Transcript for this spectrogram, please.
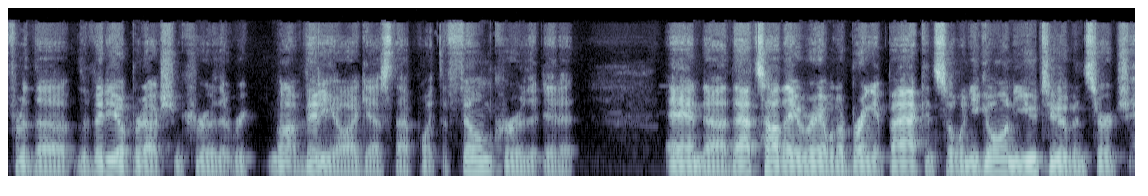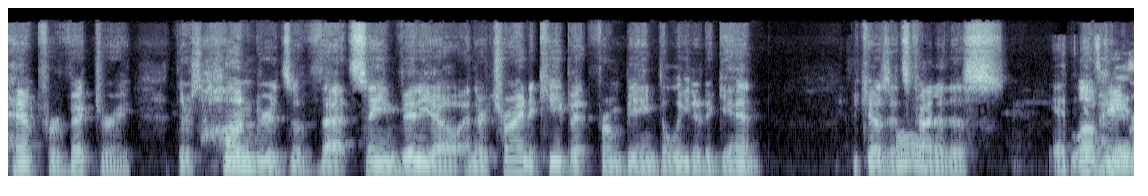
for the the video production crew that re, not video, I guess at that point, the film crew that did it. And uh, that's how they were able to bring it back. And so when you go on YouTube and search hemp for victory, there's hundreds of that same video and they're trying to keep it from being deleted again because it's Oh. kind of this It- it's love hate amazing how-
